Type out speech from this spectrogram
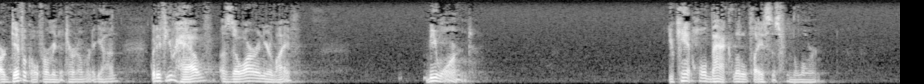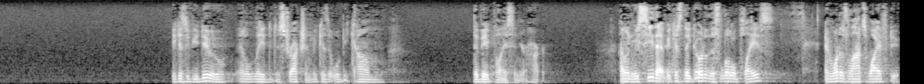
are difficult for me to turn over to God. But if you have a Zoar in your life, be warned. You can't hold back little places from the Lord. Because if you do, it'll lead to destruction because it will become the big place in your heart. I mean, we see that because they go to this little place, and what does Lot's wife do?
